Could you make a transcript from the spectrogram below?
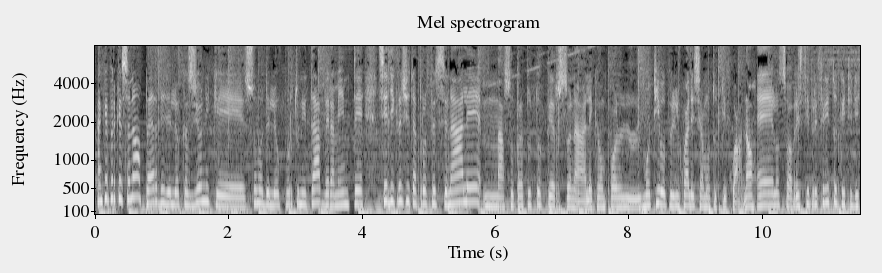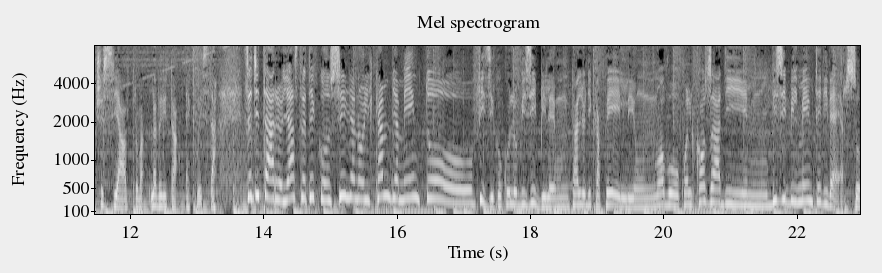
Anche perché sennò perdi delle occasioni che sono delle opportunità veramente sia di crescita professionale, ma soprattutto personale, che è un po' il motivo per il quale siamo tutti qua, no? Eh, lo so, avresti preferito che ti dicessi altro, ma la verità è questa questa. Sagittario, gli astri a te consigliano il cambiamento fisico, quello visibile, un taglio di capelli, un nuovo qualcosa di mm, visibilmente diverso.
